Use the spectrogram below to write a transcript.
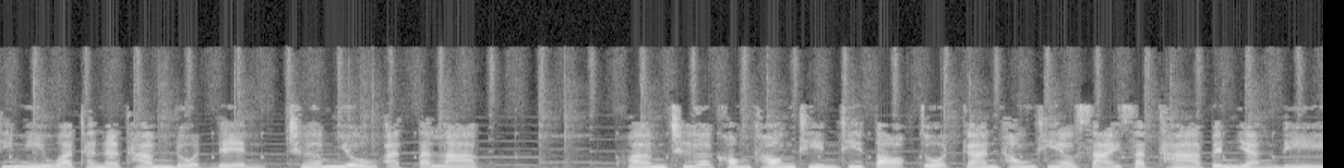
ที่มีวัฒนธรรมโดดเด่น เชื่อมโยงอัตลักษณ์ ความเชื่อของท้องถิ่นที่ตอบโจทย์การท่องเที่ยวสายศรัทธาเป็นอย่างดี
